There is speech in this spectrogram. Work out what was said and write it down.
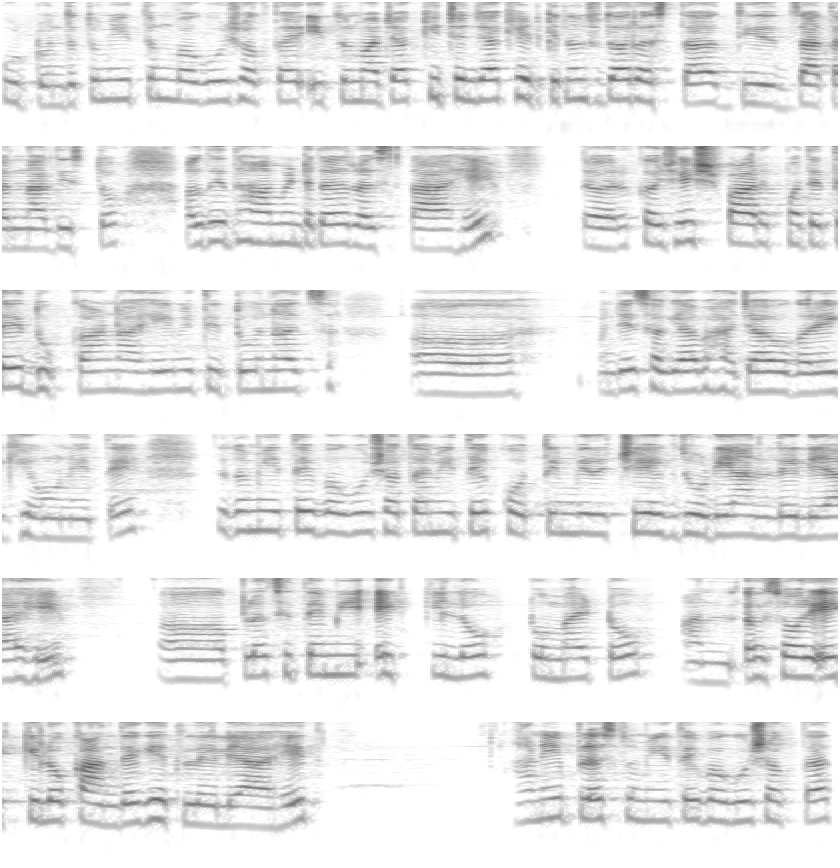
कुठून. तर तुम्ही इथून बघू शकता इथून माझ्या किचनच्या खिडकीतून सुद्धा रस्ता दि जाताना दिसतो. अगदी दहा मिनटाचा रस्ता आहे. तर कशिश पार्कमध्ये ते दुकान आहे. मी तिथूनच म्हणजे सगळ्या भाज्या वगैरे घेऊन येते. तर तुम्ही इथे बघू शकता मी इथे कोथिंबीरची एक जोडी आणलेली आहे. प्लस इथे मी एक किलो टोमॅटो आण सॉरी एक किलो कांदे घेतलेले आहेत. आणि प्लस तुम्ही इथे बघू शकतात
